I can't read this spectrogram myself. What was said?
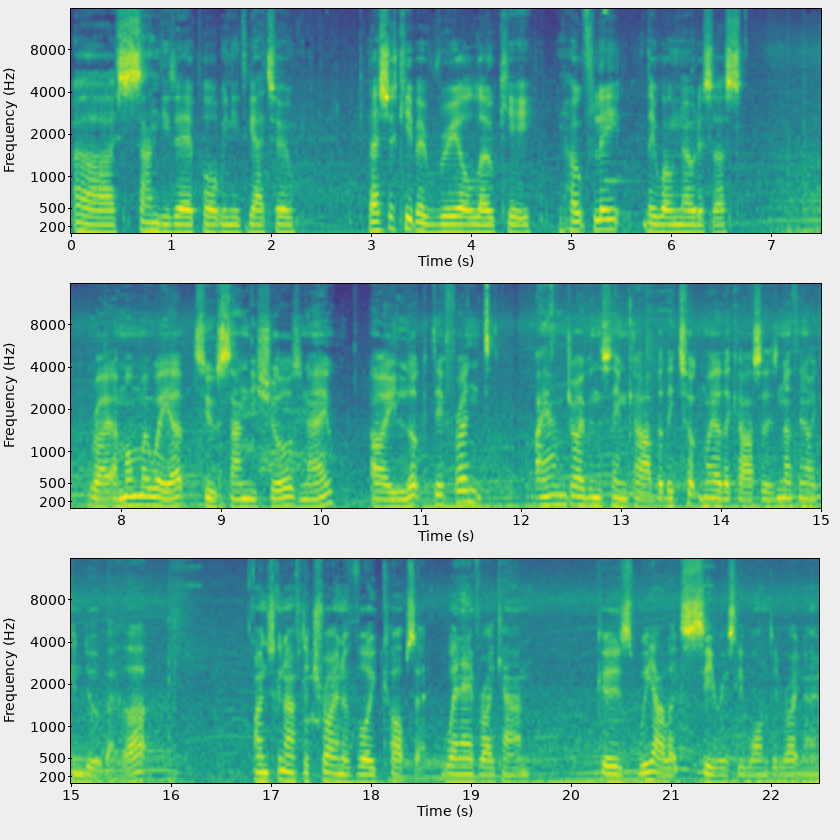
Uh, Sandy's airport we need to get to. Let's just keep it real low key, and hopefully they won't notice us. Right, I'm on my way up to Sandy Shores now. I look different. I am driving the same car, but they took my other car, so there's nothing I can do about that. I'm just going to have to try and avoid cops whenever I can. Because we are, like, seriously wanted right now.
